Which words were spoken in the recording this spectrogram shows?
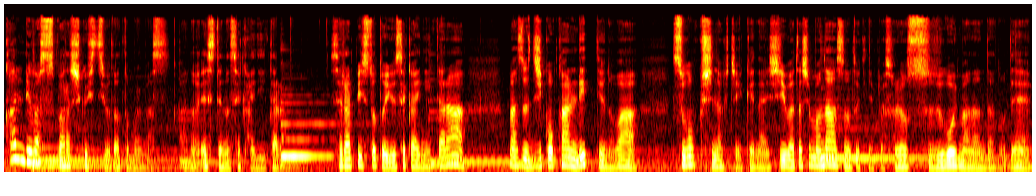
管理は素晴らしく必要だと思います。あのエステの世界にいたら。セラピストという世界にいたらまず自己管理っていうのはすごくしなくちゃいけないし私もナースの時にやっぱそれをすごい学んだので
